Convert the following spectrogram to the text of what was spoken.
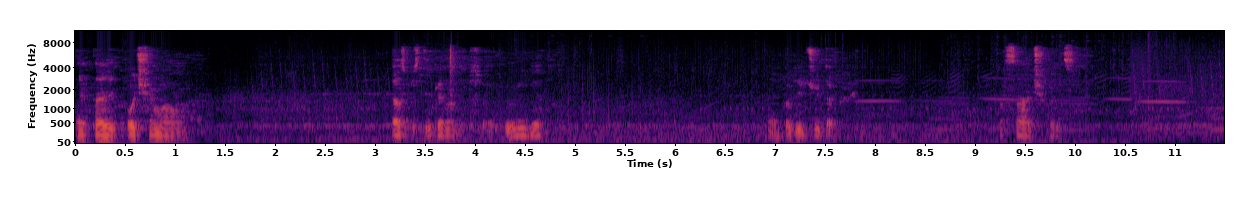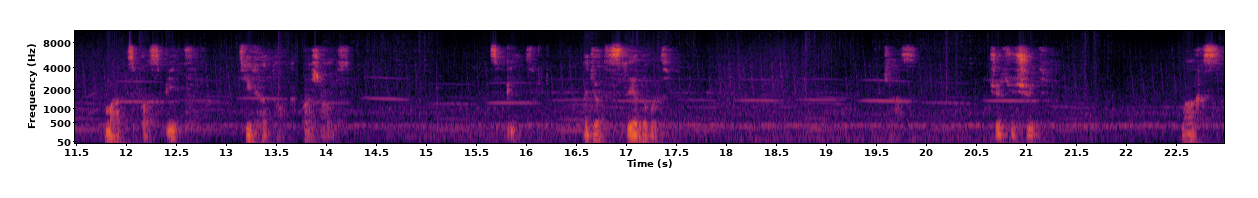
Это очень мало. Сейчас постепенно все выйдет. Ну, по чуть-чуть так просачивается. Макс поспит. Тихо только, пожалуйста. Спит. Пойдет исследовать. Сейчас. Чуть-чуть. Макс.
